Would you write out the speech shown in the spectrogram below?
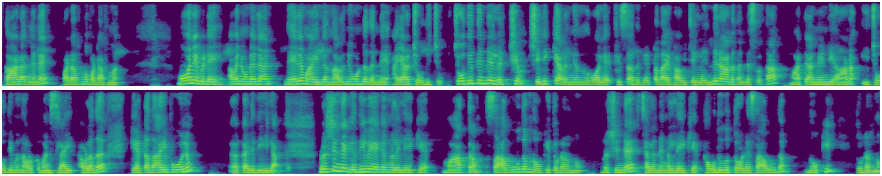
കാടങ്ങനെ പടർന്നു പടർന്ന്. മോൻ എവിടെ അവൻ ഉണരാൻ നേരമായില്ലെന്നറിഞ്ഞുകൊണ്ട് തന്നെ അയാൾ ചോദിച്ചു. ചോദ്യത്തിന്റെ ലക്ഷ്യം ശരിക്കറിഞ്ഞതുപോലെ ഫിസ അത് കേട്ടതായി ഭാവിച്ചില്ല. എന്തിനാണ് തന്റെ ശ്രദ്ധ മാറ്റാൻ വേണ്ടിയാണ് ഈ ചോദ്യമെന്ന് അവൾക്ക് മനസ്സിലായി. അവളത് കേട്ടതായി പോലും കരുതിയില്ല. ബ്രഷിന്റെ ഗതിവേഗങ്ങളിലേക്ക് മാത്രം സാഗൂതം നോക്കി തുടർന്നു. ബ്രഷിന്റെ ചലനങ്ങളിലേക്ക് കൗതുകത്തോടെ സാഗൂതം നോക്കി തുടർന്നു.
